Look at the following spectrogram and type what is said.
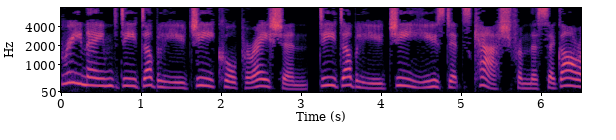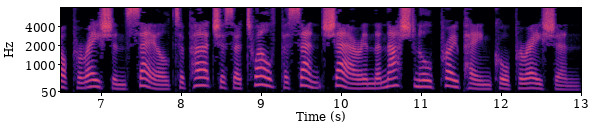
Renamed DWG Corporation, DWG used its cash from the cigar operation sale to purchase a 12% share in the National Propane Corporation.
